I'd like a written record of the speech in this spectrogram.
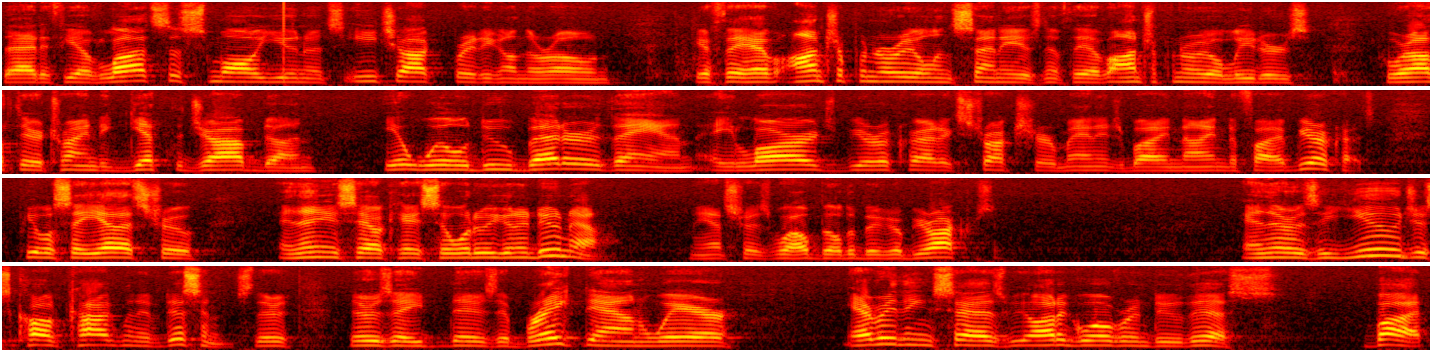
That if you have lots of small units, each operating on their own, if they have entrepreneurial incentives and if they have entrepreneurial leaders who are out there trying to get the job done, it will do better than a large bureaucratic structure managed by nine to five bureaucrats. People say, yeah, that's true. And then you say, okay, so what are we going to do now? And the answer is, well, build a bigger bureaucracy. And there is a huge, it's called cognitive dissonance. There, there's, a, there's a breakdown where everything says we ought to go over and do this, but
